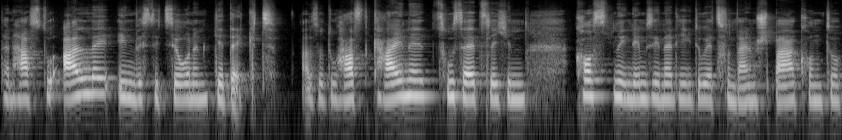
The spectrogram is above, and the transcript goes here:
dann hast du alle Investitionen gedeckt. Also du hast keine zusätzlichen Kosten in dem Sinne, die du jetzt von deinem Sparkonto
